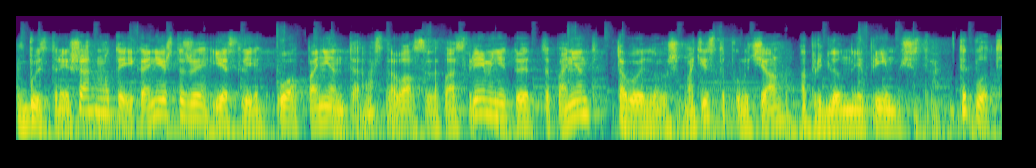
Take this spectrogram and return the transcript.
в быстрые шахматы, и, конечно же, если у оппонента оставался запас времени, то этот оппонент того или иного шахматиста получал определенные преимущества. Так вот,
